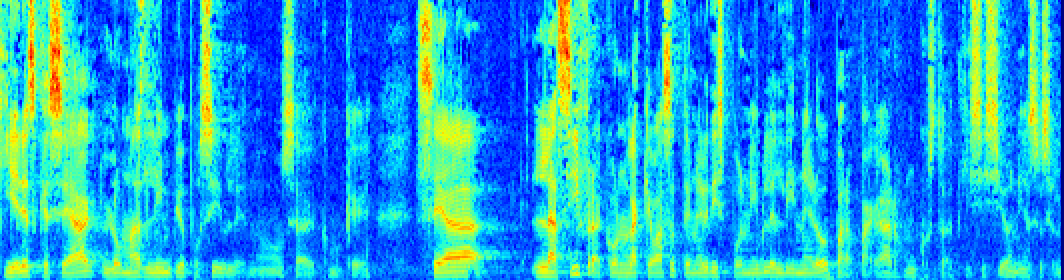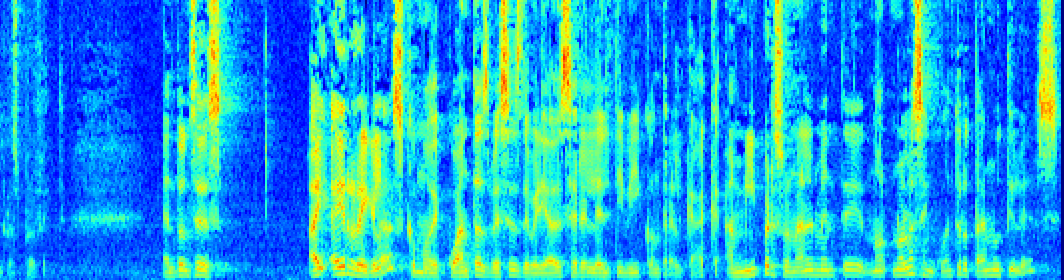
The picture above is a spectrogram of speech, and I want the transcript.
quieres que sea lo más limpio posible, ¿no? O sea, como que sea la cifra con la que vas a tener disponible el dinero para pagar un costo de adquisición y eso es el gross profit. Entonces, hay, hay, reglas como de cuántas veces debería de ser el LTV contra el CAC. A mí personalmente no, no las encuentro tan útiles.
